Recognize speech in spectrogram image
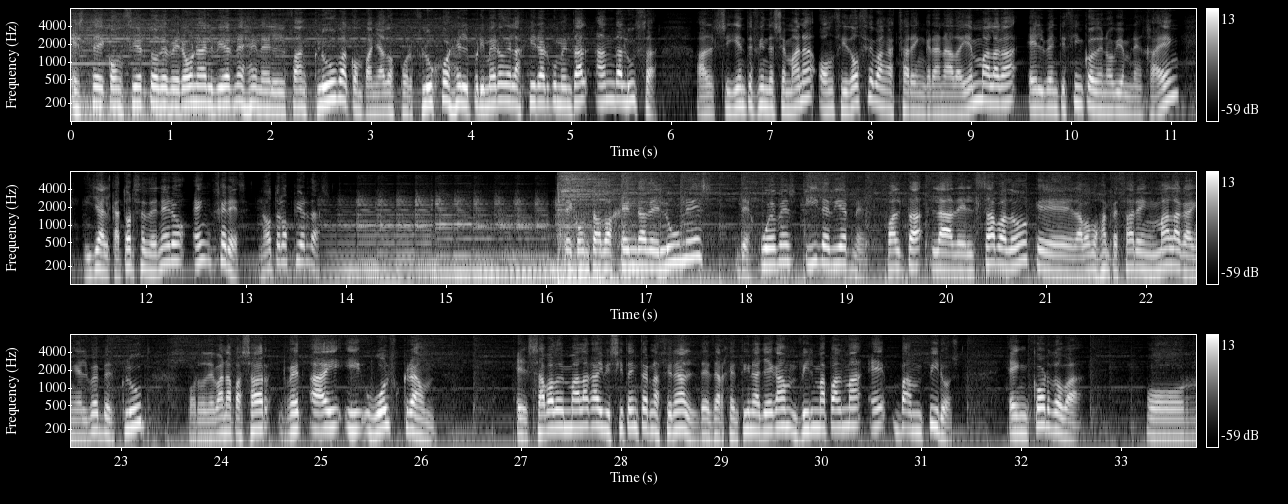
Este concierto de Verona el viernes en el Fan Club, acompañados por Flujo, es el primero de la gira argumental andaluza. Al siguiente fin de semana, 11 y 12, van a estar en Granada y en Málaga, el 25 de noviembre en Jaén y ya el 14 de enero en Jerez. No te los pierdas. He contado agenda de lunes, de jueves y de viernes. Falta la del sábado, que la vamos a empezar en Málaga, en el Velvet Club, por donde van a pasar Red Eye y Wolf Crown. El sábado en Málaga hay visita internacional. Desde Argentina llegan Vilma Palma e Vampiros. En Córdoba, por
